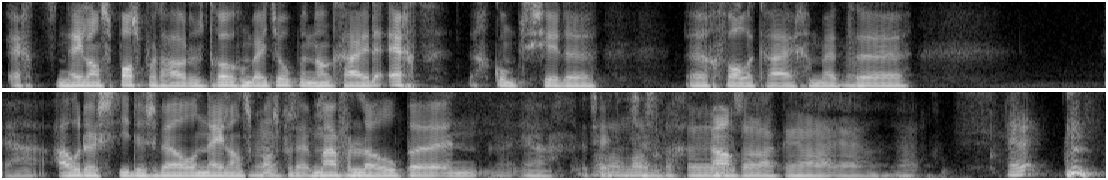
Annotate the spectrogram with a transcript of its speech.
echt Nederlandse paspoorthouders drogen een beetje op. En dan ga je de echt gecompliceerde eh, gevallen krijgen met Ja. eh, ja, ouders die dus wel een Nederlands paspoort hebben, maar verlopen en ja, et cetera, lastige zaken, ja. ja, ja. En,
